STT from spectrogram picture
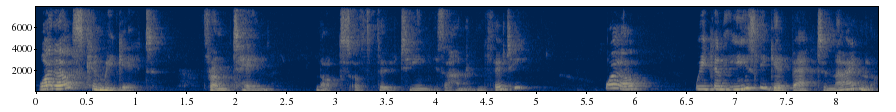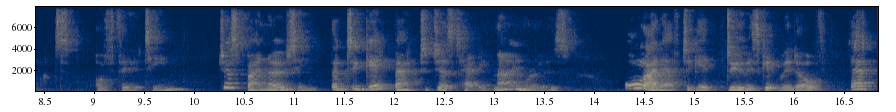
What else can we get from 10 lots of 13 is 130? Well, we can easily get back to 9 lots of 13 just by noting that to get back to just having 9 rows, all I'd have to get do is get rid of that.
